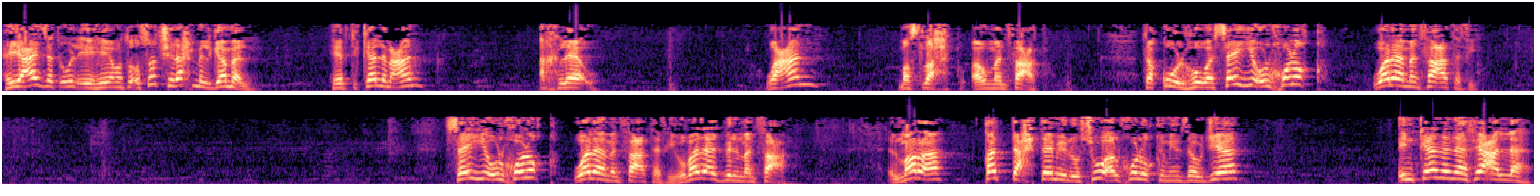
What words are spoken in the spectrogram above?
هي عايزة تقول إيه؟ هي ما تقصدش لحم الجمل. هي بتتكلم عن أخلاقه وعن مصلحته أو منفعته. تقول هو سيء الخلق ولا منفعة فيه. سيء الخلق ولا منفعة فيه وبدأت بالمنفعة. المرأة قد تحتمل سوء الخلق من زوجها إن كان نافعا لها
